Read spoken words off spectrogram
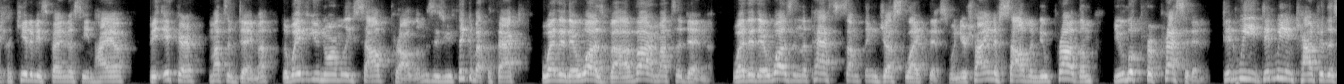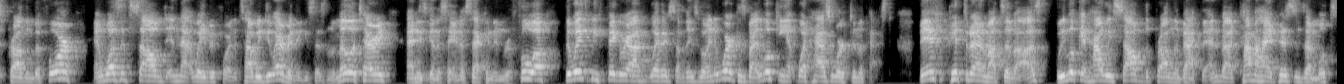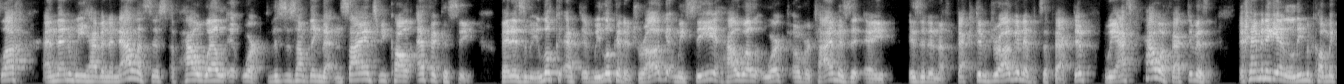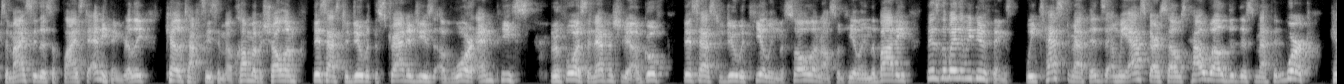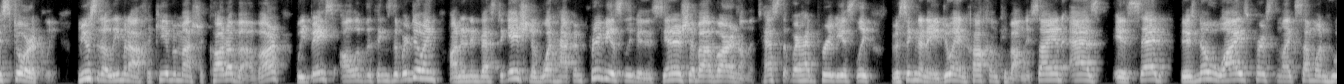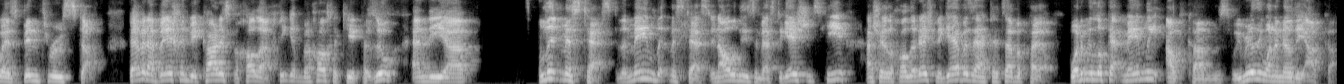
way that you normally solve problems is you think about the fact whether there was ba'avar matzadema whether there was in the past something just like this. When you're trying to solve a new problem, you look for precedent. Did we did we encounter this problem before, and was it solved in that way before? That's how we do everything. He says in the military, and he's going to say in a second in refuah. The way that we figure out whether something's going to work is by looking at what has worked in the past. We look at how we solved the problem back then, about kamahai pistons and mutzlach, and then we have an analysis of how well it worked. This is something that in science we call efficacy. That is, we look at we look at a drug and we see how well it worked over time. Is it a is it an effective drug? And if it's effective, we ask how effective is it. This applies to anything, really. This has to do with the strategies of war and peace. This has to do with healing the soul and also healing the body. This is the way that we do things. We test methods and we ask ourselves, how well did this method work historically? We base all of the things that we're doing on an investigation of what happened previously, and on the tests that were had previously. As is said, there's no wise person like someone who has been through stuff. And the uh, litmus test, the main litmus test in all of these investigations, he what do we look at mainly? Outcomes. We really want to know the outcome.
